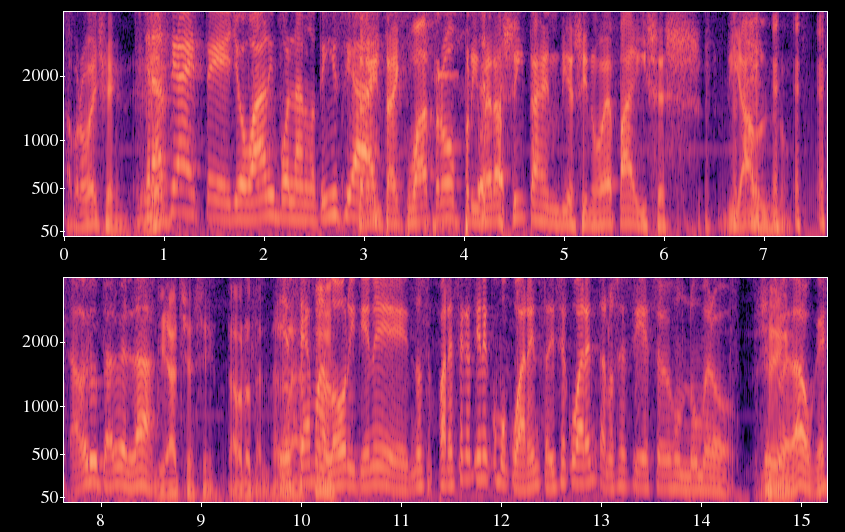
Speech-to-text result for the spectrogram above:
Aprovechen. Eh, Gracias, este Giovanni, por la noticia. 34 primeras citas en 19 países. Diablo. Está brutal, ¿verdad? Diache, sí. Está brutal. Pero Ella se llama Lori, tiene, no sé, parece que tiene como 40, dice 40, no sé si eso es un número de Sí. su edad o qué.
